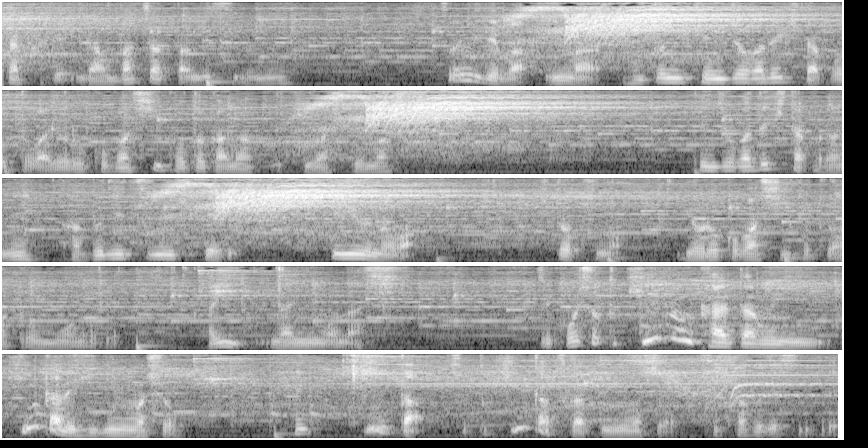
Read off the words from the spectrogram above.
たくて頑張っちゃったんですよね。そういう意味では、今、本当に天井ができたことは喜ばしいことかなって気はしてます。天井ができたからね、確実に引けるっていうのは、一つの喜ばしいことだと思うので、はい、何もなし。で、これちょっと気分変えるために、金貨で引いてみましょう。はい、金貨。ちょっと金貨使ってみましょう。せっかくですので。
